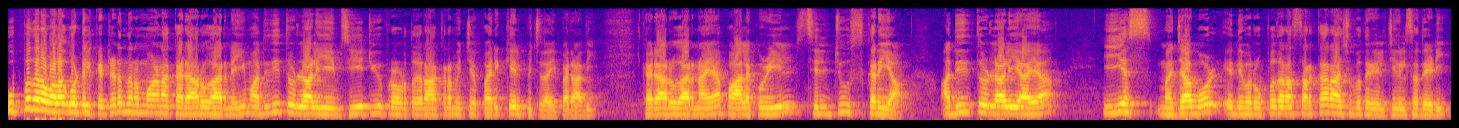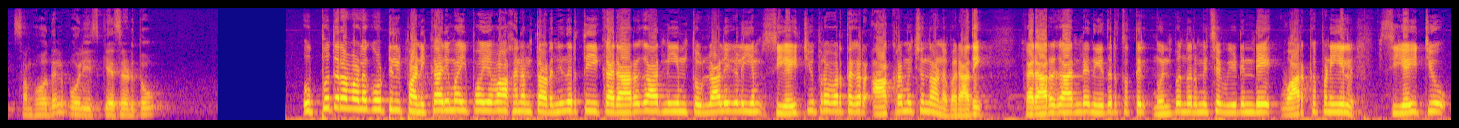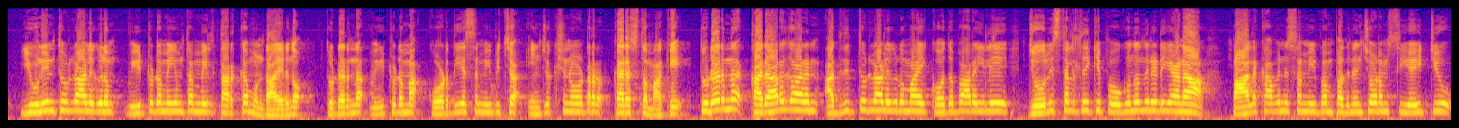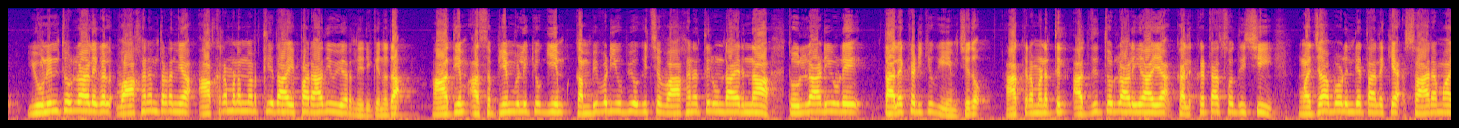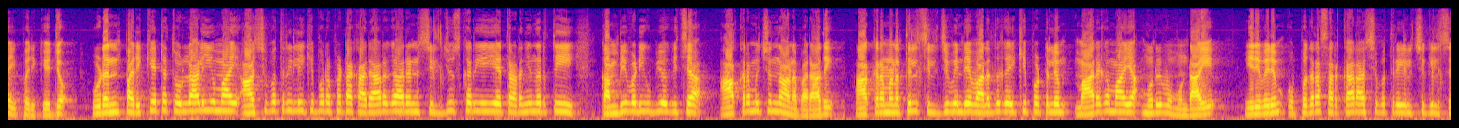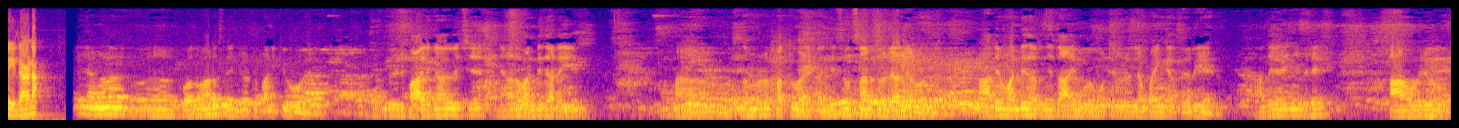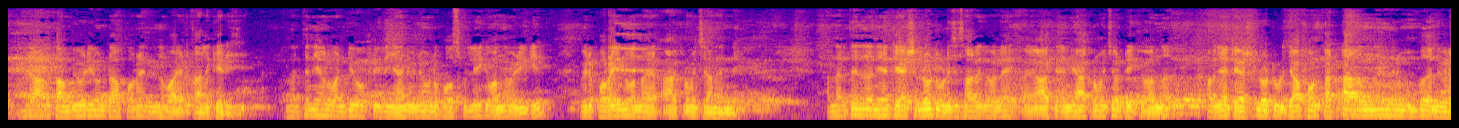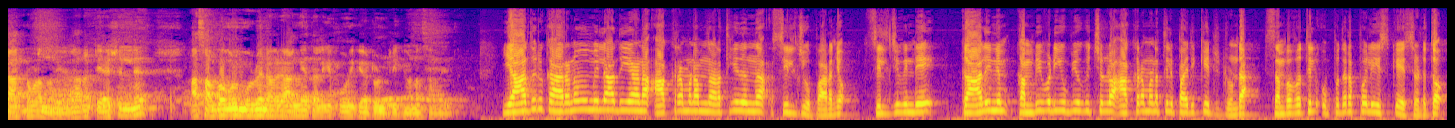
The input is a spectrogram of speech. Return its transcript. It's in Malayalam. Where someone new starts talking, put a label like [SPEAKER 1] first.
[SPEAKER 1] ഉപ്പതറ വളകോട്ടിൽ കെട്ടിട നിർമ്മാണ കരാറുകാരനെയും അതിഥി തൊഴിലാളിയെയും സി ടി യു പ്രവർത്തകർ ആക്രമിച്ച് പരിക്കേൽപ്പിച്ചതായി പരാതി. കരാറുകാരനായ പാലക്കുഴിയിൽ സിൽജൂസ് കറിയ അതിഥി തൊഴിലാളിയായ ഇ എസ് മജാബോൾ എന്നിവർ ഉപ്പുതറ സർക്കാർ ആശുപത്രിയിൽ ചികിത്സ തേടി. സംഭവത്തിൽ പോലീസ് കേസെടുത്തു.
[SPEAKER 2] ഉപ്പുതറ വളകോട്ടിൽ പണിക്കാരുമായി പോയ വാഹനം തടഞ്ഞു നിർത്തി കരാറുകാരനെയും തൊഴിലാളികളെയും സി ഐ ടി യു പ്രവർത്തകർ ആക്രമിച്ചെന്നാണ് പരാതി. കരാറുകാരന്റെ നേതൃത്വത്തിൽ മുൻപ് നിർമ്മിച്ച വീടിന്റെ വാർക്കപ്പണിയിൽ സി ഐ ടി യൂണിയൻ തൊഴിലാളികളും വീട്ടുടമയും തമ്മിൽ തർക്കമുണ്ടായിരുന്നു. തുടർന്ന് വീട്ടുടമ കോടതിയെ സമീപിച്ച ഇഞ്ചക്ഷൻ ഓർഡർ കരസ്ഥമാക്കി. തുടർന്ന് കരാറുകാരൻ അതിഥി തൊഴിലാളികളുമായി കോതപാറയിലെ ജോലിസ്ഥലത്തേക്ക് പോകുന്നതിനിടെയാണ് പാലക്കാവിന് സമീപം പതിനഞ്ചോളം സി ഐ ടി യൂണിയൻ തൊഴിലാളികൾ വാഹനം തടഞ്ഞ് ആക്രമണം നടത്തിയതായി പരാതി ഉയർന്നിരിക്കുന്നത്. ആദ്യം അസഭ്യം വിളിക്കുകയും കമ്പിവടി ഉപയോഗിച്ച് വാഹനത്തിലുണ്ടായിരുന്ന തൊഴിലാളിയുടെ തലക്കടിക്കുകയും ചെയ്തു. ആക്രമണത്തിൽ അതിഥി തൊഴിലാളിയായ കൽക്കട്ട സ്വദേശി മജാബോളിന്റെ തലയ്ക്ക് സാരമായി പരിക്കേറ്റു. ഉടൻ പരിക്കേറ്റ തൊഴിലാളിയുമായി ആശുപത്രിയിലേക്ക് പുറപ്പെട്ട കരാറുകാരൻ സിൽജൂസ് കറിയയെ തടഞ്ഞു നിർത്തി കമ്പിവടി ഉപയോഗിച്ച് ആക്രമിച്ചെന്നാണ് പരാതി. ആക്രമണത്തിൽ സിൽജുവിന്റെ വലതു കൈക്ക് പൊട്ടലും മാരകമായ മുറിവുമുണ്ടായി. ഇരുവരും ഉപ്പുതറ സർക്കാർ ആശുപത്രിയിൽ ചികിത്സയിലാണ്.
[SPEAKER 3] ഞങ്ങൾ കോതവാറ് സൈറ്റിലോട്ട് പണിക്ക് പോകുമായിരുന്നു ഒരു പാലിക്കാവ് വെച്ച് ഞങ്ങളുടെ വണ്ടി തടയും നമ്മുടെ പത്ത് അഞ്ച് സംസ്ഥാന തൊഴിലാളികളുണ്ട്. ആദ്യം വണ്ടി തെറിഞ്ഞ് തായും പോയി കുട്ടികളെല്ലാം ഭയങ്കര തെറിയായിരുന്നു. അത് കഴിഞ്ഞ് ഇവർ ആ ഒരു ഒരാൾ കമ്പി വടി കൊണ്ട് ആ പുറയിൽ നിന്ന് വായിട്ട് തലക്കടിച്ച്. തന്നെ ഞങ്ങൾ വണ്ടി ഓഫ് ചെയ്ത് ഞാൻ ഇവനെ കൊണ്ട് ഹോസ്പിറ്റലിലേക്ക് വന്ന വഴിക്ക് ഇവർ പുറയിൽ നിന്ന് വന്ന് ആക്രമിച്ചാണ് എന്നെ. അന്നേരത്തിന് തന്നെ ഞാൻ സ്റ്റേഷനിലോട്ട് വിളിച്ച് സാർ ഇതുപോലെ എന്നെ ആക്രമിച്ചുകൊണ്ടിരിക്കുമെന്ന് പറഞ്ഞ് ഞാൻ സ്റ്റേഷനിലോട്ട് വിളിച്ച് ആ ഫോൺ കട്ടാകുന്നതിന് മുമ്പ് തന്നെ ഇവർ ആക്രമണം തുടങ്ങി. കാരണം സ്റ്റേഷനിൽ ആ സംഭവങ്ങൾ മുഴുവൻ അവർ അങ്ങേ തലയ്ക്ക് ഫോണിൽ കേട്ടുകൊണ്ടിരിക്കുകയാണ് ആ സമയത്ത്.
[SPEAKER 2] യാതൊരു കാരണവുമില്ലാതെയാണ് ആക്രമണം നടത്തിയതെന്ന് സിൽജു പറഞ്ഞു. സിൽജുവിന്റെ കാലിനും കമ്പിവടി ഉപയോഗിച്ചുള്ള ആക്രമണത്തിൽ പരിക്കേറ്റിട്ടുണ്ട്. സംഭവത്തിൽ ഉപ്പുതറ പോലീസ് കേസെടുത്തു.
